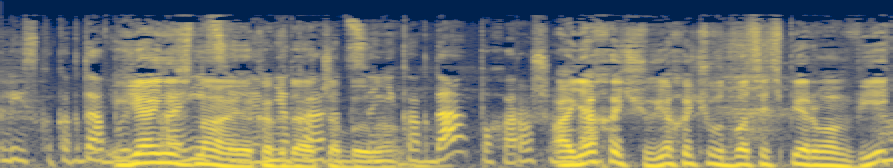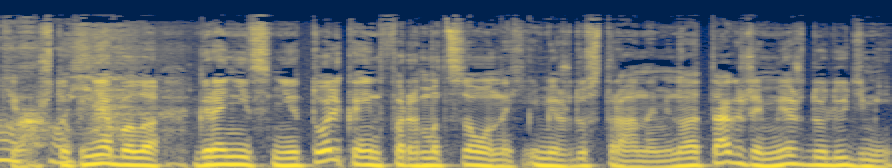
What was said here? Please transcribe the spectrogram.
Близко? Когда были Я не правители? знаю, Мне когда это кажется, было. никогда, по-хорошему. А да. я хочу, я хочу в 21 веке, чтобы не было границ не только информационных и между странами, но а также между людьми.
